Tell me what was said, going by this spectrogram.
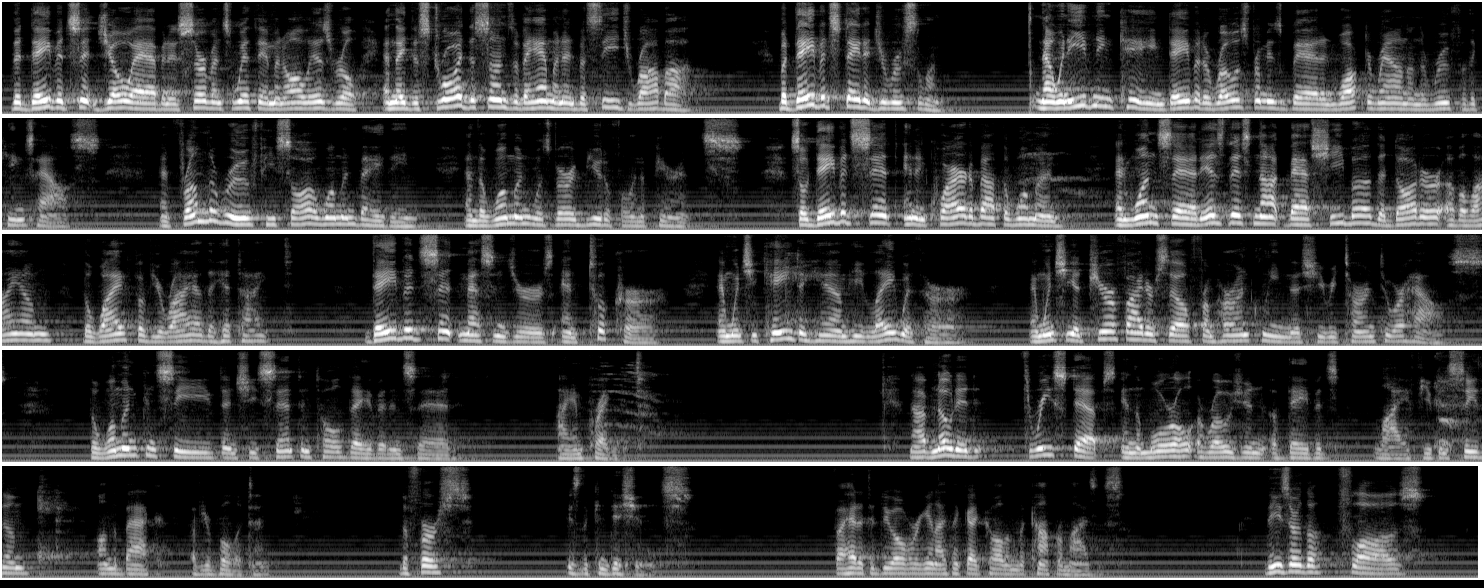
that David sent Joab and his servants with him and all Israel, and they destroyed the sons of Ammon and besieged Rabbah. But David stayed at Jerusalem. Now, when evening came, David arose from his bed and walked around on the roof of the king's house. And from the roof he saw a woman bathing, and the woman was very beautiful in appearance. So David sent and inquired about the woman, and one said, Is this not Bathsheba, the daughter of Eliam, the wife of Uriah the Hittite? David sent messengers and took her, and when she came to him, he lay with her. And when she had purified herself from her uncleanness, she returned to her house. The woman conceived, and she sent and told David and said, I am pregnant. Now, I've noted three steps in the moral erosion of David's life. You can see them on the back of your bulletin. The first is the conditions. If I had it to do over again, I think I'd call them the compromises. These are the flaws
